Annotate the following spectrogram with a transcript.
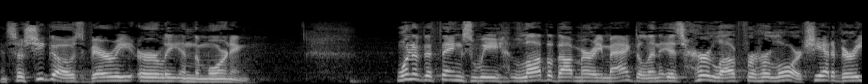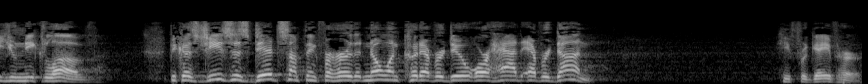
And so she goes very early in the morning. One of the things we love about Mary Magdalene is her love for her Lord. She had a very unique love because Jesus did something for her that no one could ever do or had ever done he forgave her.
